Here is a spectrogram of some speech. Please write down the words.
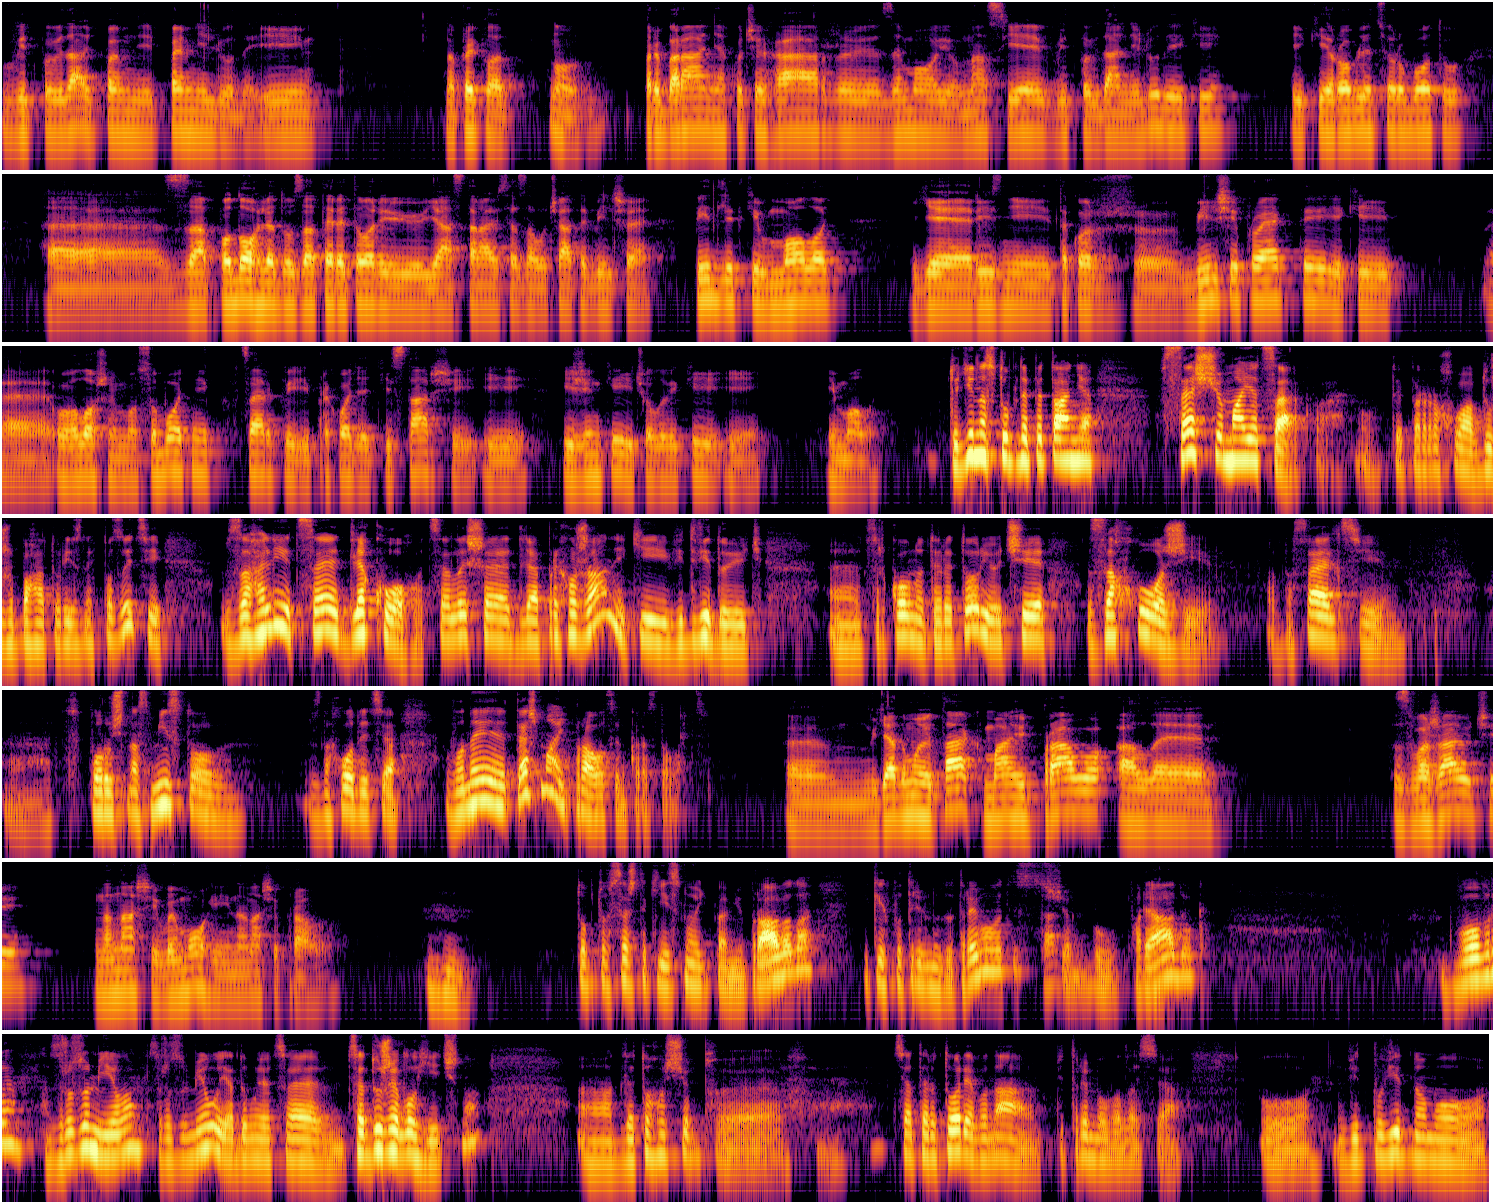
відповідають певні, певні люди. І, наприклад, ну, прибирання, кочегар е, зимою. В нас є відповідальні люди, які, які роблять цю роботу. Е, За, по догляду за територією я стараюся залучати більше підлітків, молодь. Є різні також е, більші проекти, які е, оголошуємо суботник в церкві, і приходять і старші, і, і жінки, і чоловіки, і, і молодь. Тоді наступне питання: все, що має церква. Ну, ти перерахував дуже багато різних позицій. Взагалі, це для кого? Це лише для прихожан, які відвідують е, церковну територію, чи захожі, односельці, е, поруч нас місто знаходиться, вони теж мають право цим користуватися. Ем, Я думаю, так, мають право, але зважаючи на наші вимоги і на наші правила. Тобто, все ж таки існують певні правила, яких потрібно дотримуватись, Так. щоб був порядок. Добре, зрозуміло. Зрозуміло. Я думаю, це, це дуже логічно для того, щоб е, ця територія вона підтримувалася у відповідному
